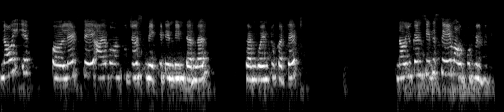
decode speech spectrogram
Now, if uh, let's say I want to just make it in the internal, so I'm going to cut it. Now you can see the same output will be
